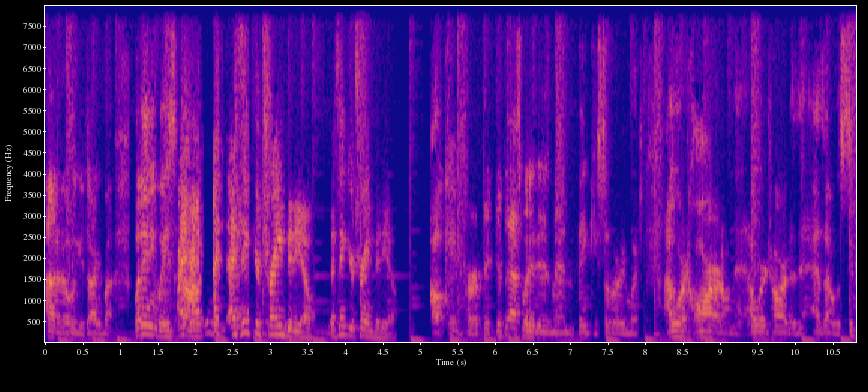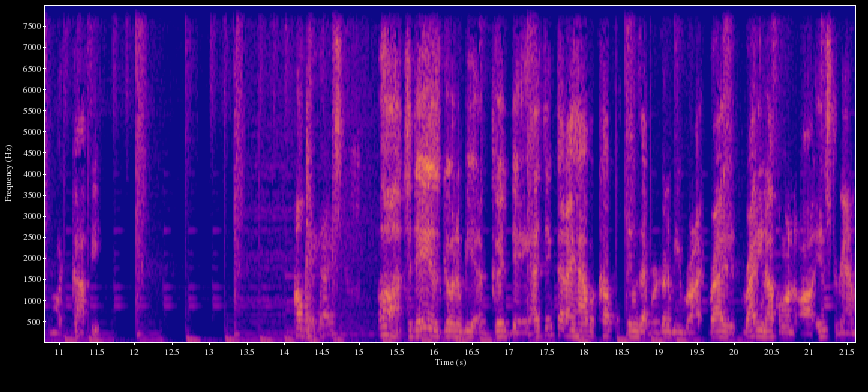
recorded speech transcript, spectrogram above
I don't know who you're talking about. But anyways, I, uh, I, I, think your train video. I think your train video. Okay, perfect. If that's what it is, man, thank you so very much. I worked hard on that. I worked hard on that as I was sipping my coffee. Okay, guys. Oh, today is going to be a good day. I think that I have a couple things that we're going to be write, writing up on uh, Instagram.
